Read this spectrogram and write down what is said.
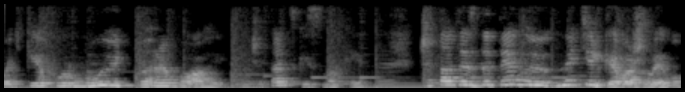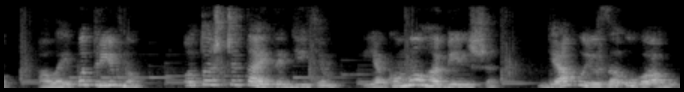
батьки формують переваги і читацькі смаки. Читати з дитиною не тільки важливо, але й потрібно. Отож читайте дітям якомога більше. Дякую за увагу.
